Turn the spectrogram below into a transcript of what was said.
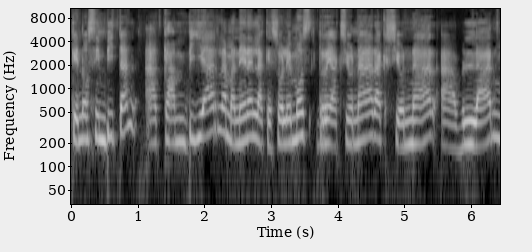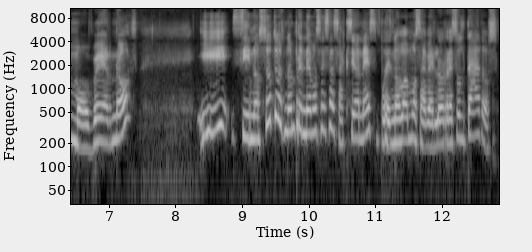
que nos invitan a cambiar la manera en la que solemos reaccionar, accionar, hablar, movernos. Y si nosotros no emprendemos esas acciones, pues no vamos a ver los resultados.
